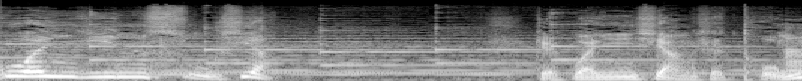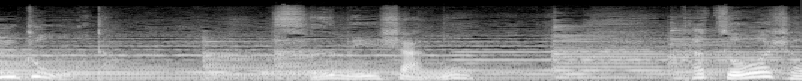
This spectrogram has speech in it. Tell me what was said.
观音塑像，这观音像是铜铸的，慈眉善目。他左手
